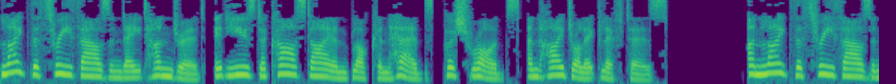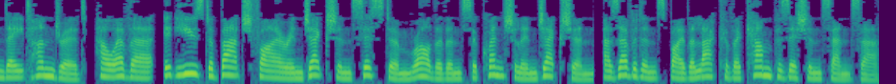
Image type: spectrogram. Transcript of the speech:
Like the 3800, it used a cast iron block and heads, push rods, and hydraulic lifters. Unlike the 3800, however, it used a batch-fire injection system rather than sequential injection, as evidenced by the lack of a cam position sensor.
